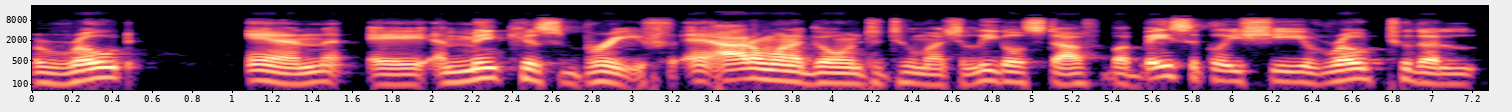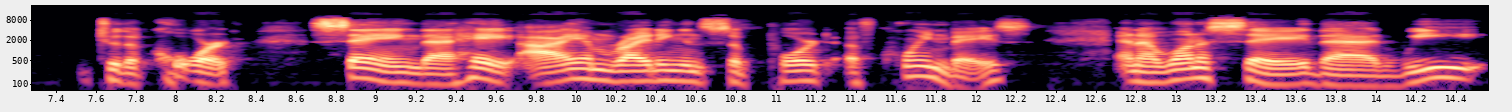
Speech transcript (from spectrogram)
wrote in a amicus brief. And I don't want to go into too much legal stuff, but basically she wrote to the to the court saying that hey, I am writing in support of Coinbase and I want to say that we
